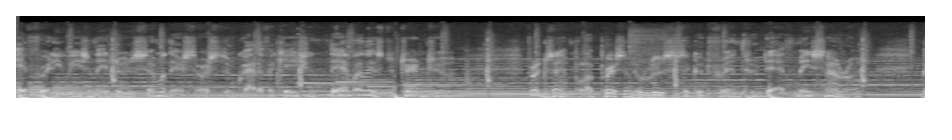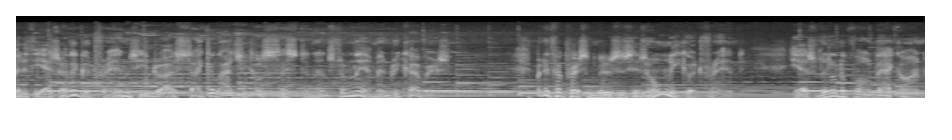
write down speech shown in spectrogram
If for any reason they lose some of their sources of gratification, they have others to turn to. For example, a person who loses a good friend through death may sorrow, but if he has other good friends, he draws psychological sustenance from them and recovers. But if a person loses his only good friend, he has little to fall back on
